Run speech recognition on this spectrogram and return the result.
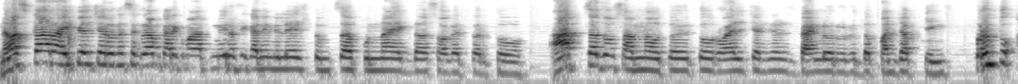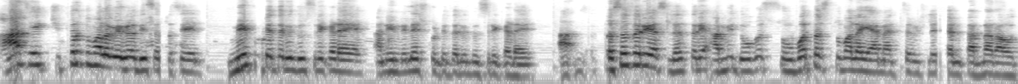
नमस्कार आयपीएल रणसंग्राम कार्यक्रमात मी रफिक आणि निलेश तुमचं पुन्हा एकदा स्वागत करतो. आजचा जो सामना होतोय तो रॉयल चॅलेंजर्स बँगलोर विरुद्ध पंजाब किंग्स परंतु आज एक चित्र तुम्हाला वेगळं दिसत असेल. मी कुठेतरी दुसरीकडे आहे आणि निलेश कुठेतरी दुसरीकडे आहे. तसं जरी असलं तरी आम्ही दोघं सोबतच तुम्हाला या मॅचचं विश्लेषण करणार आहोत.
